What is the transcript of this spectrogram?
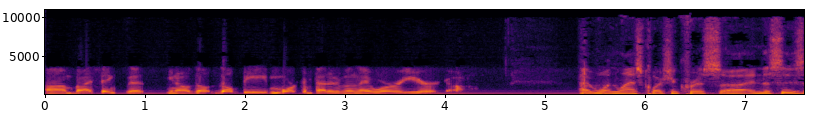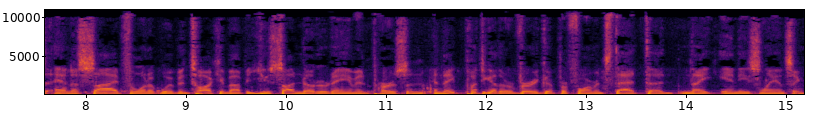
um, but I think that, you know, they'll, they'll be more competitive than they were a year ago. Have one last question, Chris, uh, and this is an aside from what we've been talking about. But you saw Notre Dame in person, and they put together a very good performance that uh, night in East Lansing.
